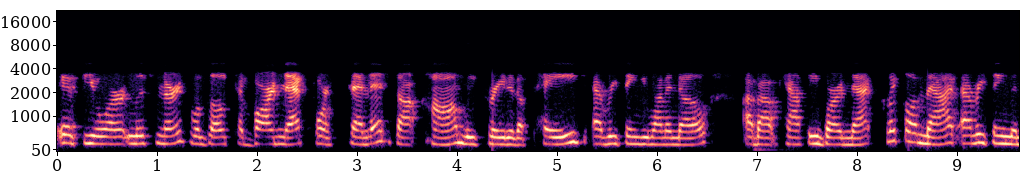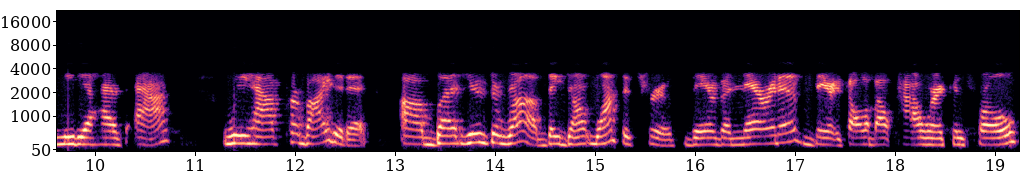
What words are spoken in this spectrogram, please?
if your listeners will go to barnetteforsenate.com, we created a page, everything you want to know about Kathy Barnette. Click on that. Everything the media has asked, we have provided it. Uh, but here's the rub. They don't want the truth. They're the narrative. They're, it's all about power and control.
